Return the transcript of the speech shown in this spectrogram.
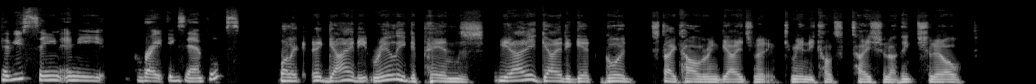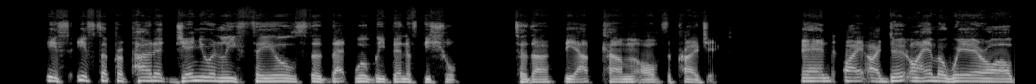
Have you seen any great examples? Well, again, it really depends. You're only going to get good stakeholder engagement and community consultation, I think, Shonelle, if, if the proponent genuinely feels that that will be beneficial to the, the outcome of the project. And I, I do, I am aware of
